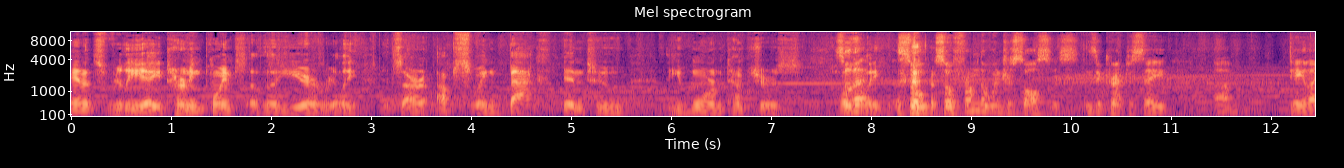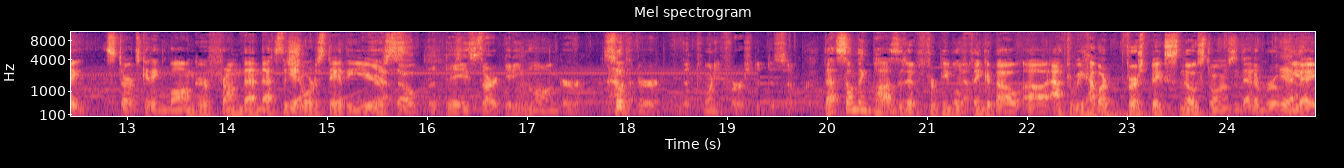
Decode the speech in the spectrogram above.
and it's really a turning point of the year really it's our upswing back into the warm temperatures So that so so from the winter solstice, is it correct to say um, daylight starts getting longer from then? That's the Yeah. shortest day of the year. Yes, So the days start getting longer So th- after the 21st of December. that's something positive for people Yeah. to think about uh, after we have our first big snowstorms in Edinboro, Yeah.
